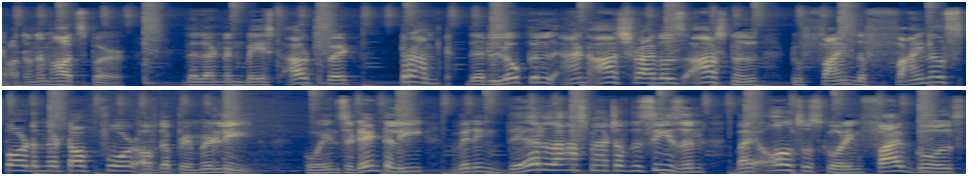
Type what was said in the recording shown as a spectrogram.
Tottenham Hotspur. The London based outfit trumped their local and arch rivals Arsenal to find the final spot in the top four of the Premier League coincidentally winning their last match of the season by also scoring 5 goals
